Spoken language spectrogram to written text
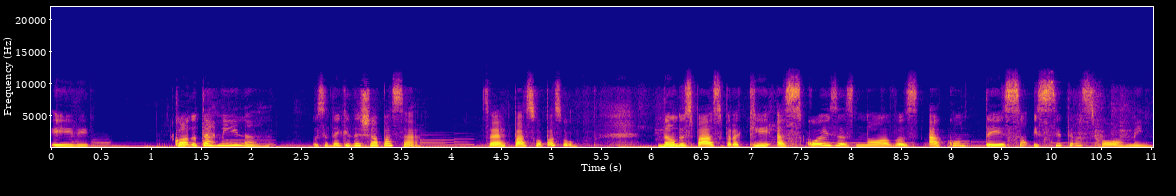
e quando termina, você tem que deixar passar, certo? Passou, passou dando espaço para que as coisas novas aconteçam e se transformem.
